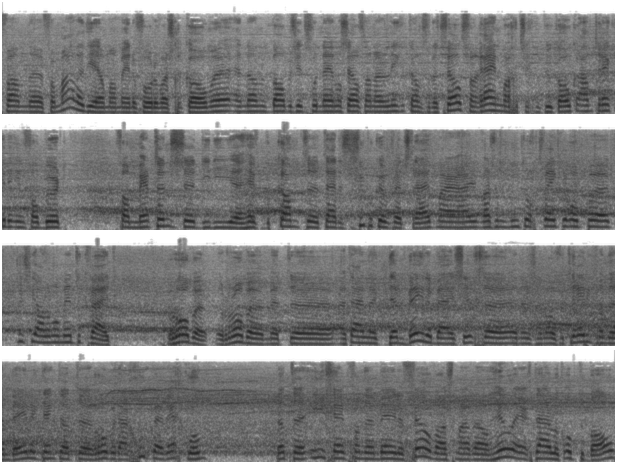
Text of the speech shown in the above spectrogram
van uh, Van Malen die helemaal mee naar voren was gekomen. En dan het balbezit voor Nederland zelf aan de linkerkant van het veld. Van Rijn mag het zich natuurlijk ook aantrekken. De invalbeurt van Mertens die die heeft bekant tijdens de Supercup wedstrijd. Maar hij was hem nu toch twee keer op cruciale momenten kwijt. Robben, Robben met uiteindelijk Dembele bij zich. en er is een overtreding van Dembele. Ik denk dat Robben daar goed bij wegkomt. Dat de ingreep van Dembele fel was, maar wel heel erg duidelijk op de bal.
